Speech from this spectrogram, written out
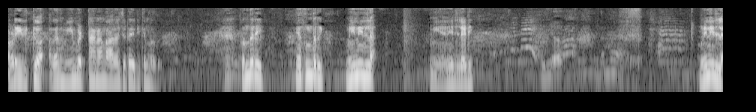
അവിടെ ഇരിക്കുക അതായത് മീൻ വെട്ടാനാന്ന് ആലോചിച്ചിട്ടാണ് ഇരിക്കുന്നത്. സുന്ദരി ഏ സുന്ദരി മീനില്ല. മീനില്ലടി. മീനില്ല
